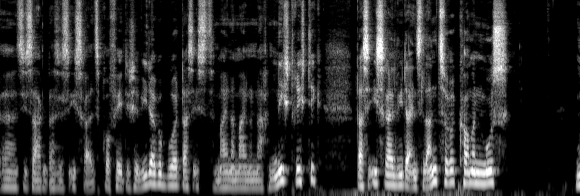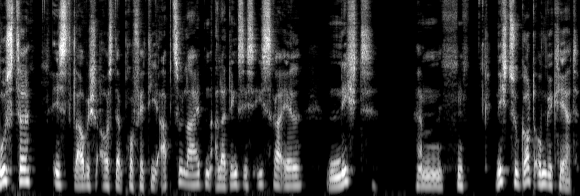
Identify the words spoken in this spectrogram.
äh, sie sagen, das ist Israels prophetische Wiedergeburt. Das ist meiner Meinung nach nicht richtig. Dass Israel wieder ins Land zurückkommen muss, musste, ist, glaube ich, aus der Prophetie abzuleiten. Allerdings ist Israel nicht ähm, nicht zu Gott umgekehrt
